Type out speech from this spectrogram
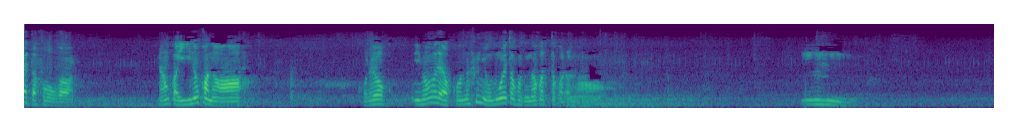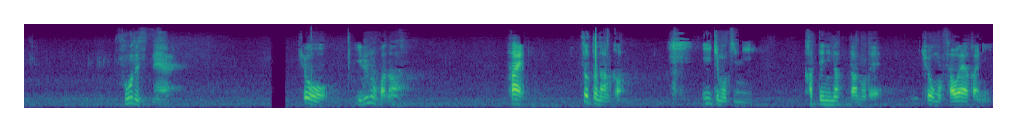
えた方が、なんかいいのかな？これを、今まではこんな風に思えたことなかったからなうん。そうですね。今日、いるのかな？はい。ちょっとなんか、いい気持ちに勝手になったので、今日も爽やかに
